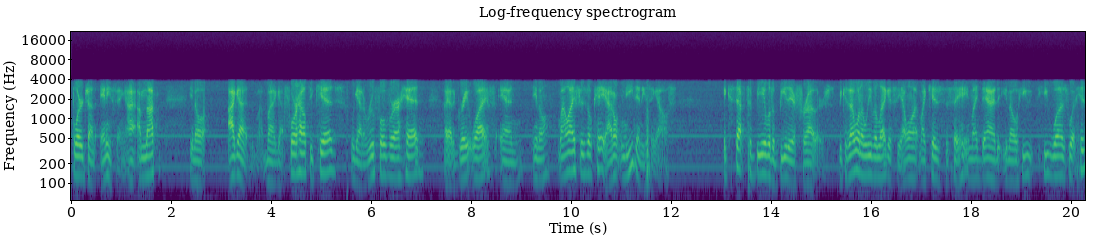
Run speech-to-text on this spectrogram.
splurge on anything. I, I'm not, you know, I got, I got four healthy kids. We got a roof over our head. I got a great wife, and you know, my life is okay. I don't need anything else except to be able to be there for others because I want to leave a legacy. I want my kids to say, "Hey, my dad, you know, he he was what his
